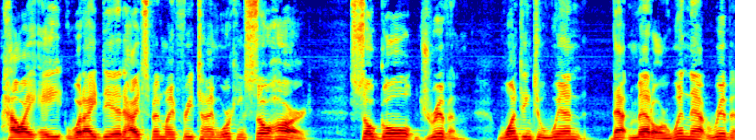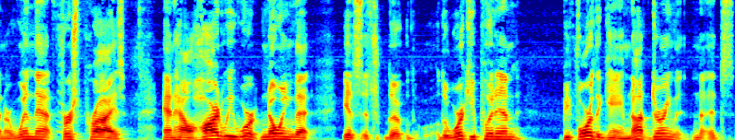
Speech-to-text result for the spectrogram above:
how I ate, what I did, how I'd spend my free time working so hard, so goal driven, wanting to win that medal or win that ribbon or win that first prize, and how hard we worked knowing that it's it's the the work you put in before the game, not during the it's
